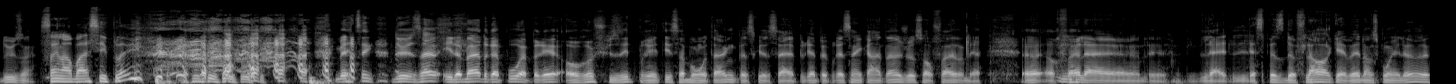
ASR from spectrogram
deux ans. Saint-Lambert, c'est plein. Mais tu sais, deux ans. Et le maire Drapeau, après, a refusé de prêter sa montagne parce que ça a pris à peu près 50 ans juste à refaire la- euh, refaire la- le- la- l'espèce de flore qu'il y avait dans ce coin-là.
